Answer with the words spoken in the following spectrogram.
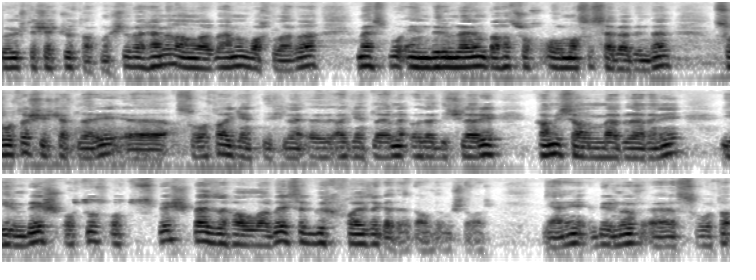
böyük təşəkkür tapmışdı və həmin anlarda, həmin vaxtlarda məhz bu endirimlərin daha çox olması səbəbindən sığorta şirkətləri e, sığorta e, agentlərinə ödədikləri komissiyanın məbləğini 25, 30, 35, bəzi hallarda isə 40%-ə qədər qaldırmışdılar. Yəni bir növ ə, e, sığorta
